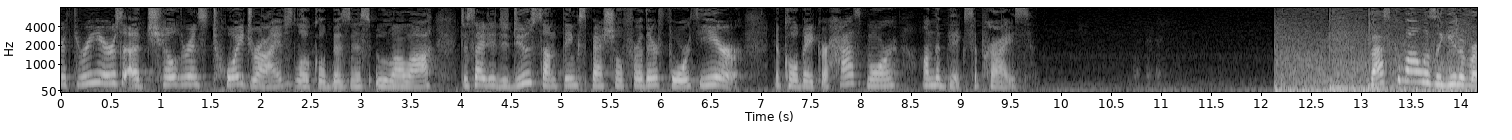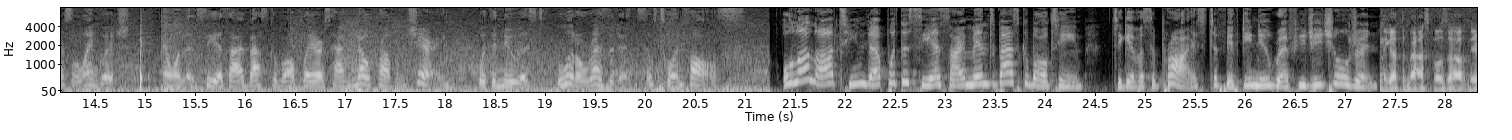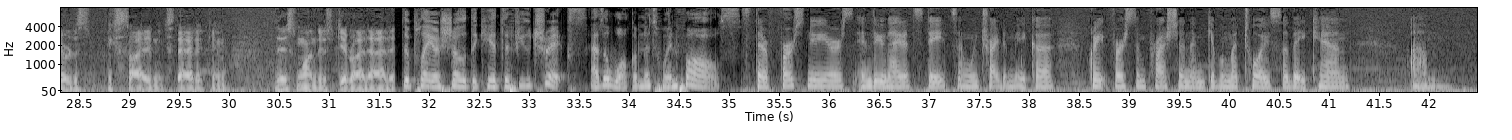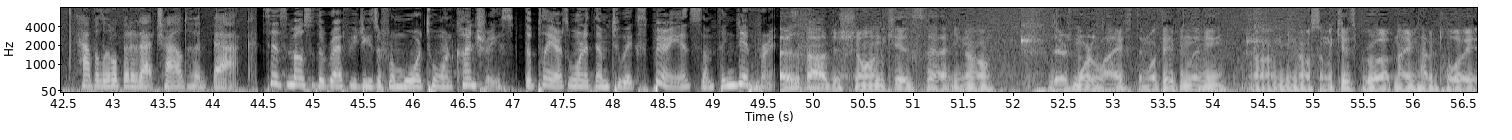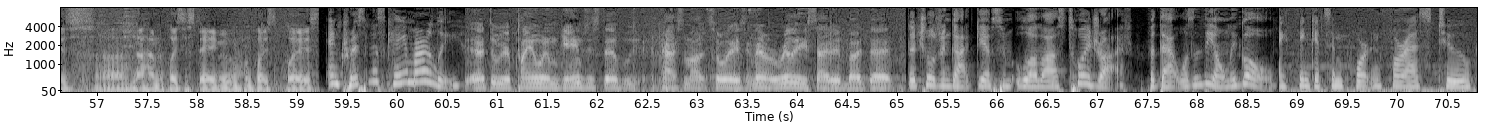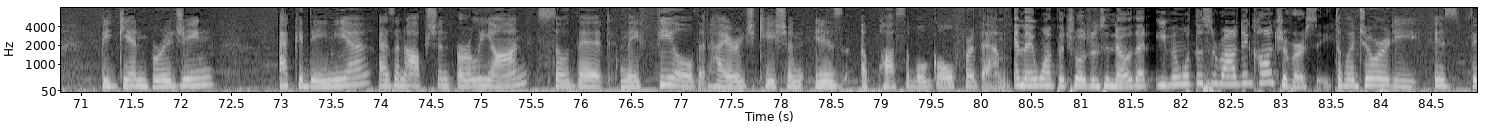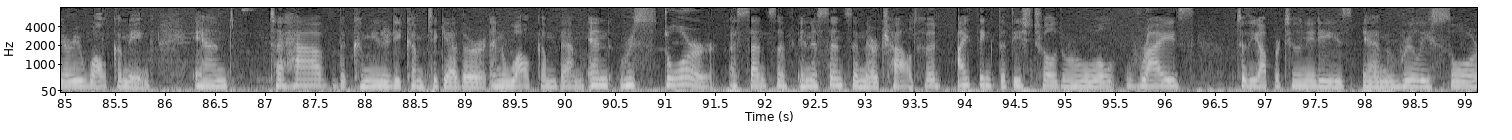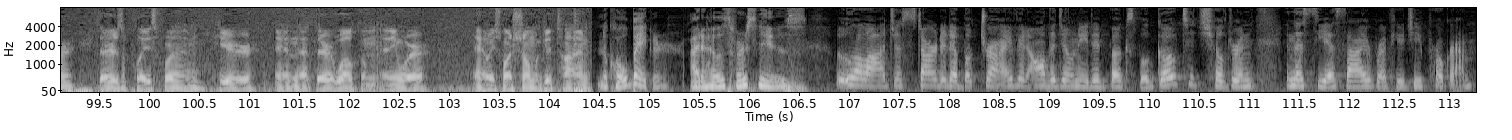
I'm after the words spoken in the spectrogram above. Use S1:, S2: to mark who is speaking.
S1: After three years of children's toy drives, local business Ooh La La decided to do something special for their fourth year. Nicole Baker has more on the big surprise.
S2: Basketball is a universal language, and one that CSI basketball players have no problem sharing with the newest little residents of Twin Falls. Ooh La La teamed up with the CSI men's basketball team to give a surprise to 50 new refugee children.
S3: They got the basketballs out. They were just excited and ecstatic, and they just wanted to just get right at it.
S2: The player showed the kids a few tricks as a welcome to Twin Falls.
S4: It's their first New Year's in the United States, and we try to make a great first impression and give them a toy so they can um, have a little bit of that childhood back.
S2: Since most of the refugees are from war-torn countries, the players wanted them to experience something different.
S3: It was about just showing the kids that, you know, there's more to life than what they've been living. Um, you know, some of the kids grew up not even having toys, uh, not having a place to stay, moving from place to place.
S2: And Christmas came early.
S5: After we were playing with them games and stuff, we passed them out toys, and they were really excited about that.
S2: The children got gifts from Ooh La La's toy drive, but that wasn't the only goal.
S4: I think it's important for us to begin bridging academia as an option early on so that they feel that higher education is a possible goal for them.
S2: And they want the children to know that even with the surrounding controversy,
S4: the majority is very welcoming and to have the community come together and welcome them and restore a sense of innocence in their childhood. I think that these children will rise to the opportunities and really soar.
S3: There's a place for them here and that they're welcome anywhere and we just want to show them a good time.
S2: Nicole Baker, Idaho's First News.
S1: Ooh La La just started a book drive, and all the donated books will go to children in the CSI refugee program.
